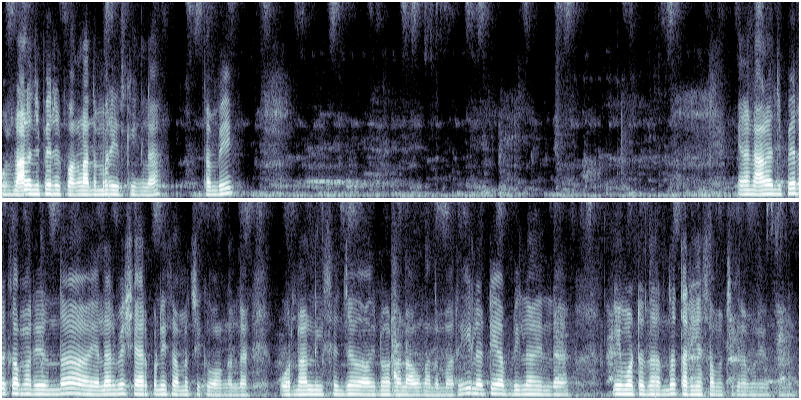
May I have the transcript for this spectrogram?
ஒரு நாலஞ்சு பேர் இருப்பாங்களா? அந்த மாதிரி இருக்கீங்களா தம்பி? ஏன்னா நாலஞ்சு பேர் இருக்க மாதிரி இருந்தால் எல்லாருமே ஷேர் பண்ணி சமைச்சிக்குவாங்கல்ல. ஒரு நாள் நீ செஞ்சால் இன்னொரு நாள் அவங்க அந்த மாதிரி. இல்லாட்டி அப்படிலாம் இல்லை. நீ மட்டும்தான் இருந்தால் தனியாக சமைச்சிக்கிற மாதிரி இருக்கும்.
